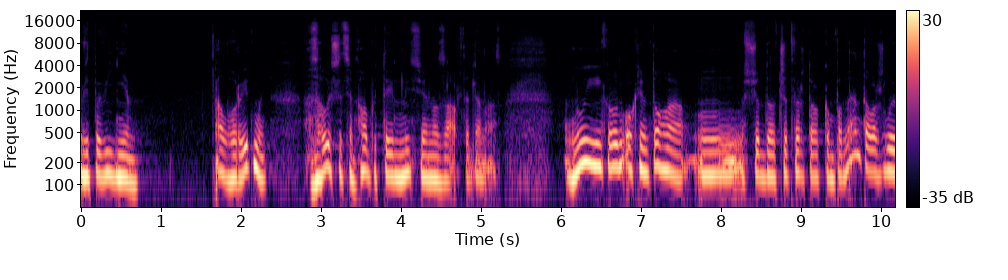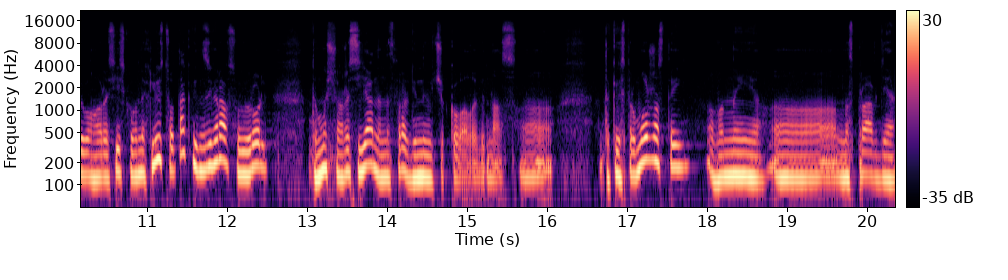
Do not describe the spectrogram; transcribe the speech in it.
відповідні алгоритми, залишиться, мабуть, таємницею назавжди для нас. Ну і крім, окрім того, щодо четвертого компонента важливого російського нехлюйства, так він зіграв свою роль, тому що росіяни насправді не очікували від нас е, таких спроможностей. Вони е, насправді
